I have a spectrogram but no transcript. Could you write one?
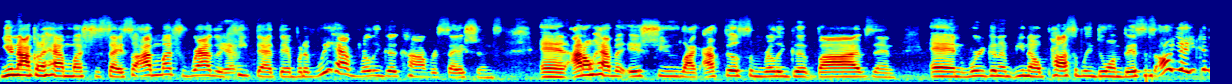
you're not going to have much to say so i much rather keep that there but if we have really good conversations and I don't have an issue. Like I feel some really good vibes, and and we're gonna, you know, possibly doing business. Oh yeah, you can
